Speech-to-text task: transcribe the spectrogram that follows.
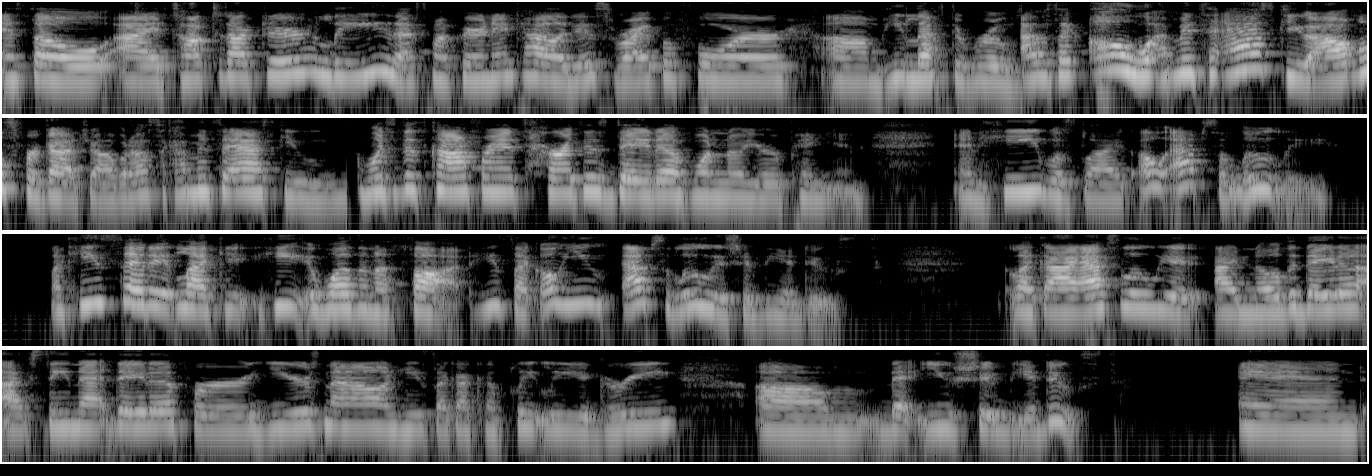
And so I talked to Dr. Lee, that's my perinatologist, right before um, he left the room. I was like, oh, I meant to ask you. I almost forgot y'all, but I was like, I meant to ask you. Went to this conference, heard this data, want to know your opinion. And he was like, oh, absolutely. Like he said it like it, he it wasn't a thought. He's like, oh, you absolutely should be induced. Like I absolutely, I know the data. I've seen that data for years now. And he's like, I completely agree um, that you should be induced. And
